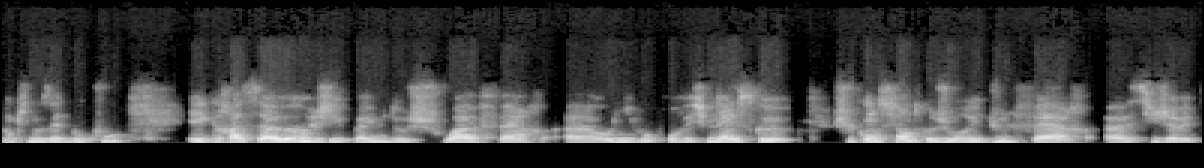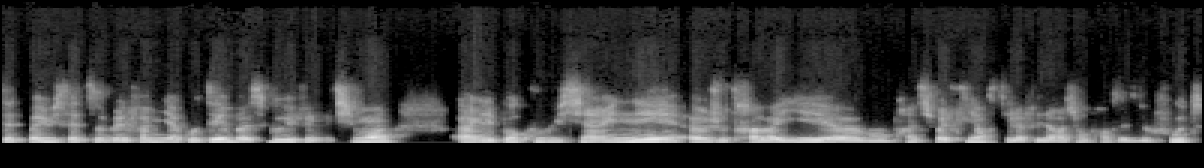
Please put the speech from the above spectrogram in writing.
Donc, ils nous aident beaucoup. Et grâce à eux, j'ai pas eu de choix à faire euh, au niveau professionnel. Parce que je suis consciente que j'aurais dû le faire euh, si j'avais peut-être pas eu cette belle famille à côté. Parce que, effectivement, à l'époque où Lucien est né, euh, je travaillais, mon principal client, c'était la Fédération française de foot.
